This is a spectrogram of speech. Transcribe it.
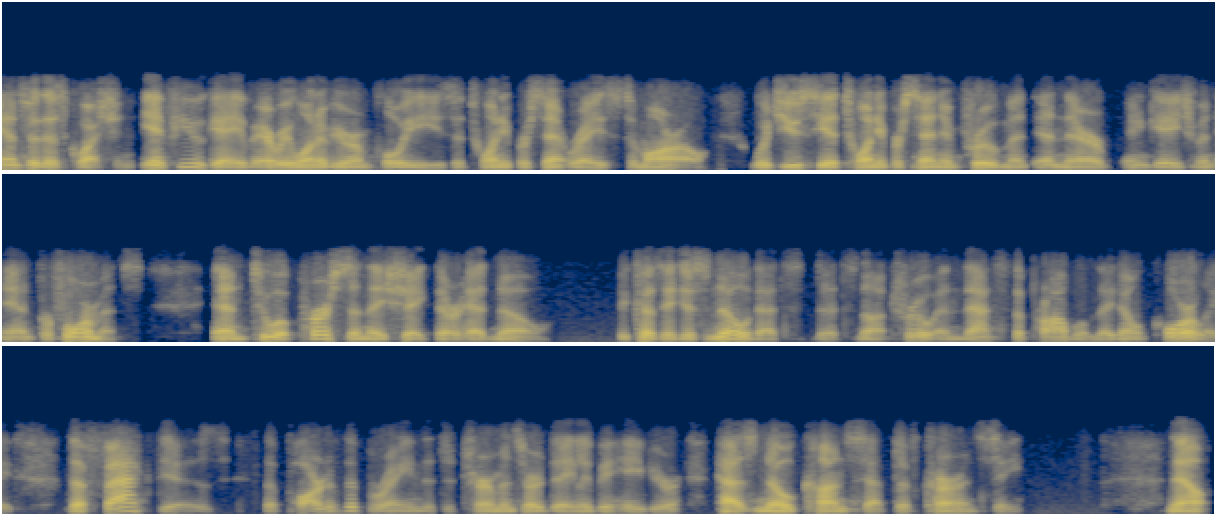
answer this question: If you gave every one of your employees a 20% raise tomorrow, would you see a 20% improvement in their engagement and performance? And to a person, they shake their head no because they just know that's that's not true and that's the problem they don't correlate the fact is the part of the brain that determines our daily behavior has no concept of currency. Now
